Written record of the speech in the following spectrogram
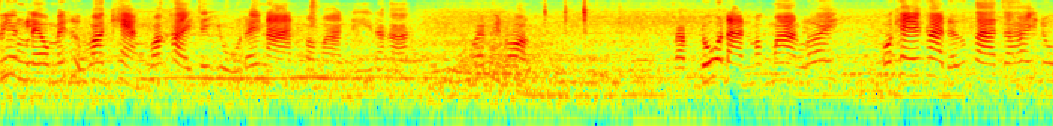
วิ่งเร็วไม่ถึงว่าแข่งว่าใครจะอยู่ได้นานประมาณนี้นะคะไว้พี่น้องแบบดุดันมาก ๆ เลย โอเคค่ะ เดี๋ยวตาจะให้ดู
